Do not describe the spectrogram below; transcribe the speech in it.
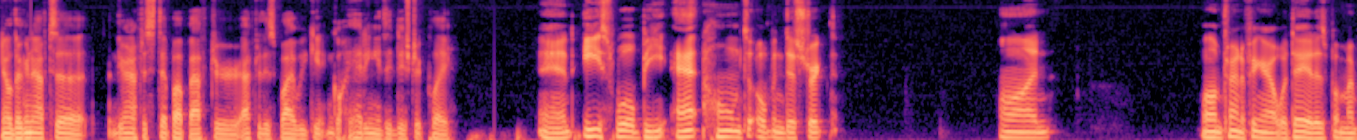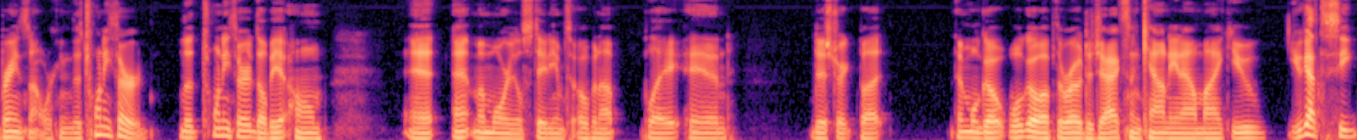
you know they're gonna have to they're gonna have to step up after after this bye week and go heading into district play. And East will be at home to Open District on. Well, I'm trying to figure out what day it is, but my brain's not working. The 23rd. The 23rd, they'll be at home at, at Memorial Stadium to open up play and district. But then we'll go we'll go up the road to Jackson County now, Mike. You you got to see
